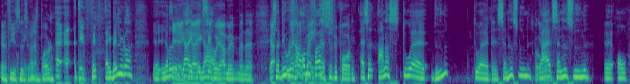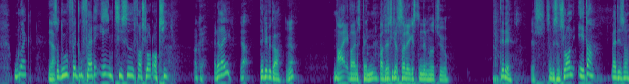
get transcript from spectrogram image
Eller 4 okay, Okay, Lad os terning. prøve det. Er, er, det er fedt. Er I med, lytter? Jeg, jeg ved Det er, det. ikke, jeg, er ikke sikker på, jeg, jeg er med, men... Uh, ja, Så det Ulrik har en plan. først. Jeg synes, vi prøver den. Altså, Anders, du er vidne. Du er et uh, sandhedsvidne. Oh, Jeg er et sandhedsvidne. Uh, og Ulrik, Ja. ja. så du, du fatte en tisside for at slå et årti. Okay. Er det rigtigt? Ja. Det er det, vi gør. Mm. Nej, hvor er det spændende. Og det skal så lægges til 1920. Det er det. Yes. Så hvis han slår en etter, hvad er det så?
